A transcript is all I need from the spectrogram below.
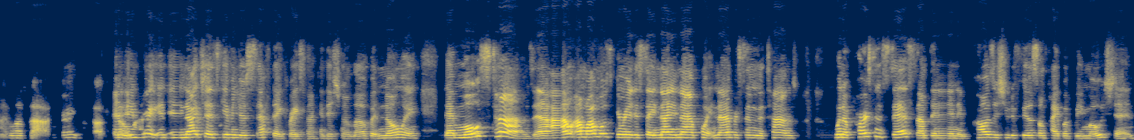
I love that. Great and, and, great and, and, not just giving yourself that grace and unconditional love but knowing that most times and I, i'm almost getting ready to say 99.9% of the times when a person says something and it causes you to feel some type of emotion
